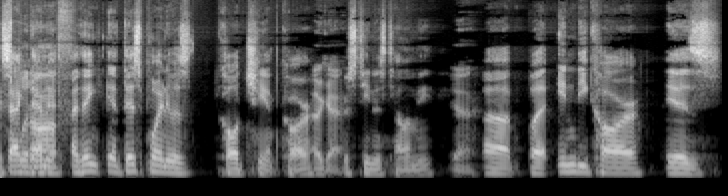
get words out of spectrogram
think back split then, it-. I think at this point it was called champ car. okay. Christina's telling me. Yeah. Uh, but IndyCar is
